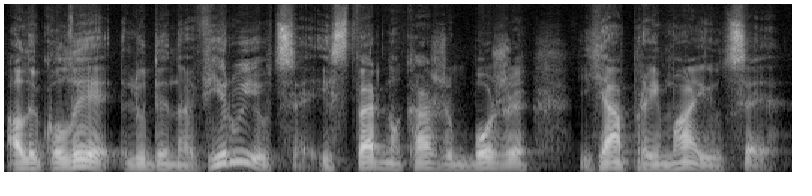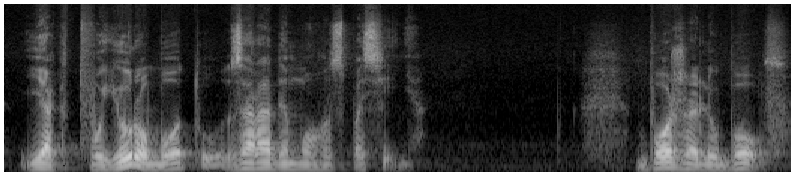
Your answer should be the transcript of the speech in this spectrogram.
Але коли людина вірує в це і ствердно каже, Боже, я приймаю це як Твою роботу заради мого спасіння. Божа любов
